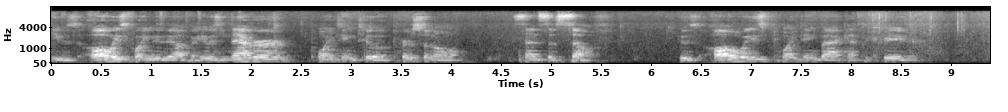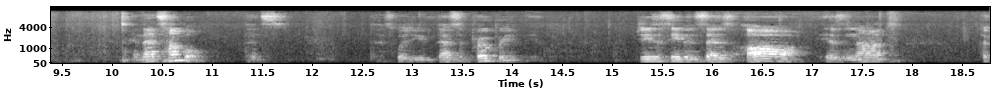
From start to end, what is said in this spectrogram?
He was always pointing to the author. He was never pointing to a personal sense of self. He was always pointing back at the Creator. And that's humble. That's that's what you that's appropriate. Jesus even says, awe is not a,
